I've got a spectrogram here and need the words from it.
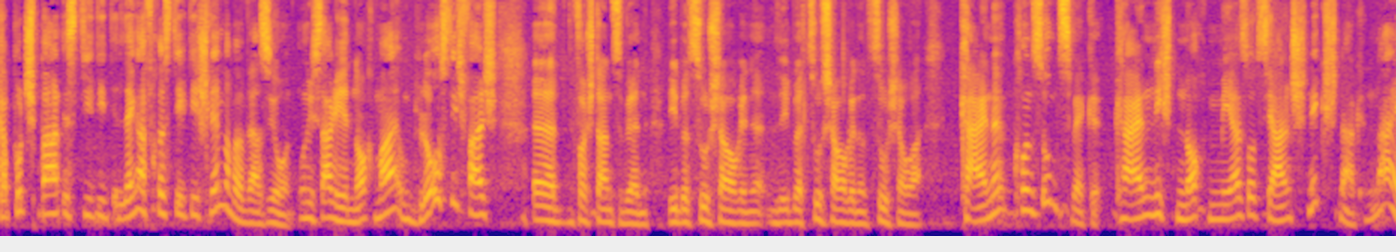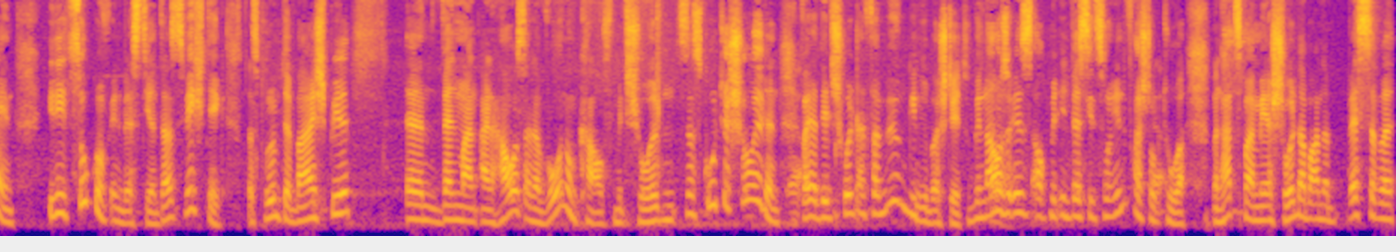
Kaputt sparen ist die, die längerfristig die schlimmere Version. Und ich sage hier nochmal, um bloß nicht falsch äh, verstanden zu werden, liebe Zuschauerinnen, liebe Zuschauerinnen und Zuschauer, keine Konsumzwecke, kein nicht noch mehr sozialen Schnickschnack. Nein, in die Zukunft investieren, das ist wichtig. Das berühmte Beispiel, ähm, wenn man ein Haus, eine Wohnung kauft mit Schulden, sind das gute Schulden, ja. weil ja den Schulden ein Vermögen gegenübersteht. Und genauso ja. ist es auch mit Investitionen in Infrastruktur. Ja. Man hat zwar mehr Schulden, aber eine bessere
